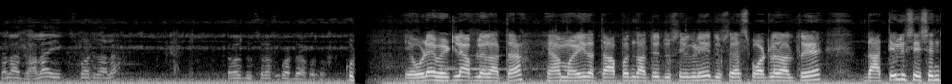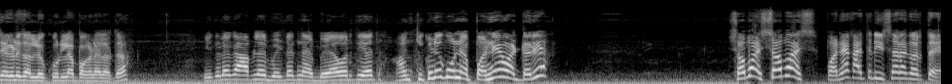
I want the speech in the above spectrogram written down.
चला झाला एक स्पॉट झाला. चला दुसरा स्पॉट दाखवतो. एवढ्या भेटल्या आपल्याला आता. ह्या मळीत आता आपण जातोय दुसरीकडे दुसऱ्या स्पॉटला जातोय. दातेवली स्टेशनच्या इकडे चाललोय कुर्ल्या पकडायला आता. इकडे काय आपल्याला भेटत नाही बेळावरती येत आणि तिकडे कोण आहे? पण्या वाटतं रे. शबाश शबाश पण्या काहीतरी इशारा करताय.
